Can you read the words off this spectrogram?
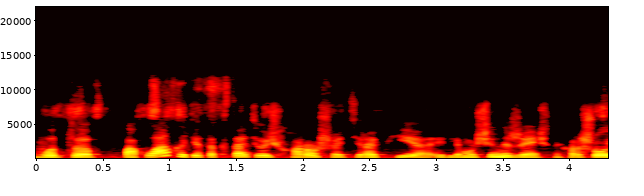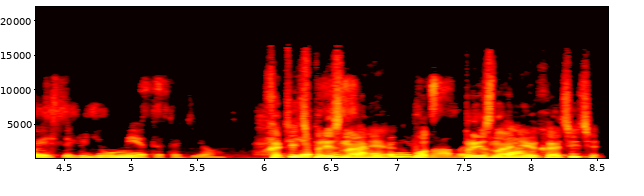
вот э, поплакать это, кстати, очень хорошая терапия и для мужчин и женщин. Хорошо, если люди умеют это делать. Хотите признание? Не, не вот слабость. признание да. хотите?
